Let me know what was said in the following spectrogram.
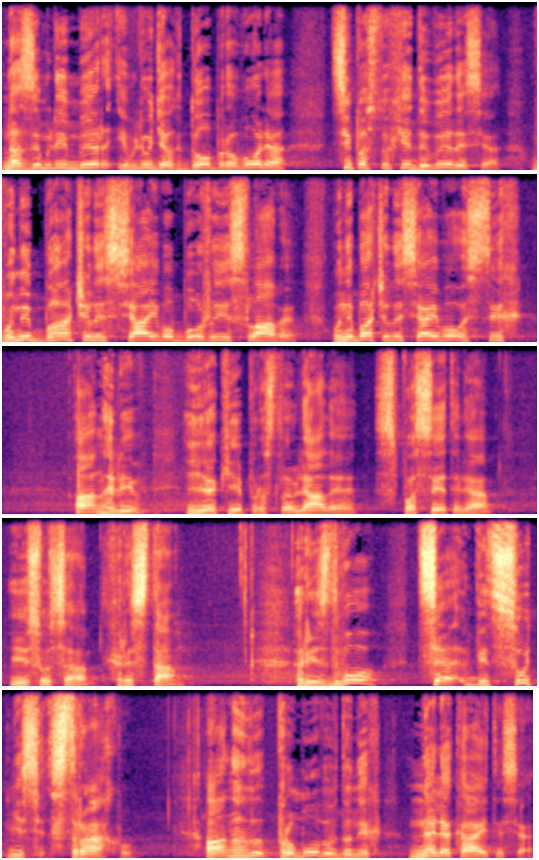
на землі мир і в людях добра воля, ці пастухи дивилися, вони бачили сяйво Божої слави, вони бачили сяйво ось цих ангелів, які прославляли Спасителя Ісуса Христа. Різдво це відсутність страху. Ангел промовив до них: не лякайтеся.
